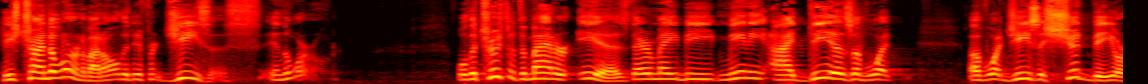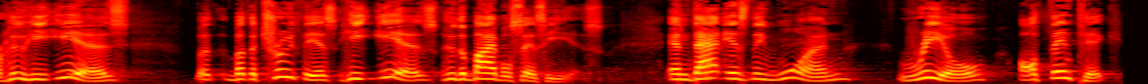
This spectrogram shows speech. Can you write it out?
He's trying to learn about all the different Jesus in the world. Well, the truth of the matter is there may be many ideas of what, of what Jesus should be or who he is, but, but the truth is he is who the Bible says he is. And that is the one real, authentic,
